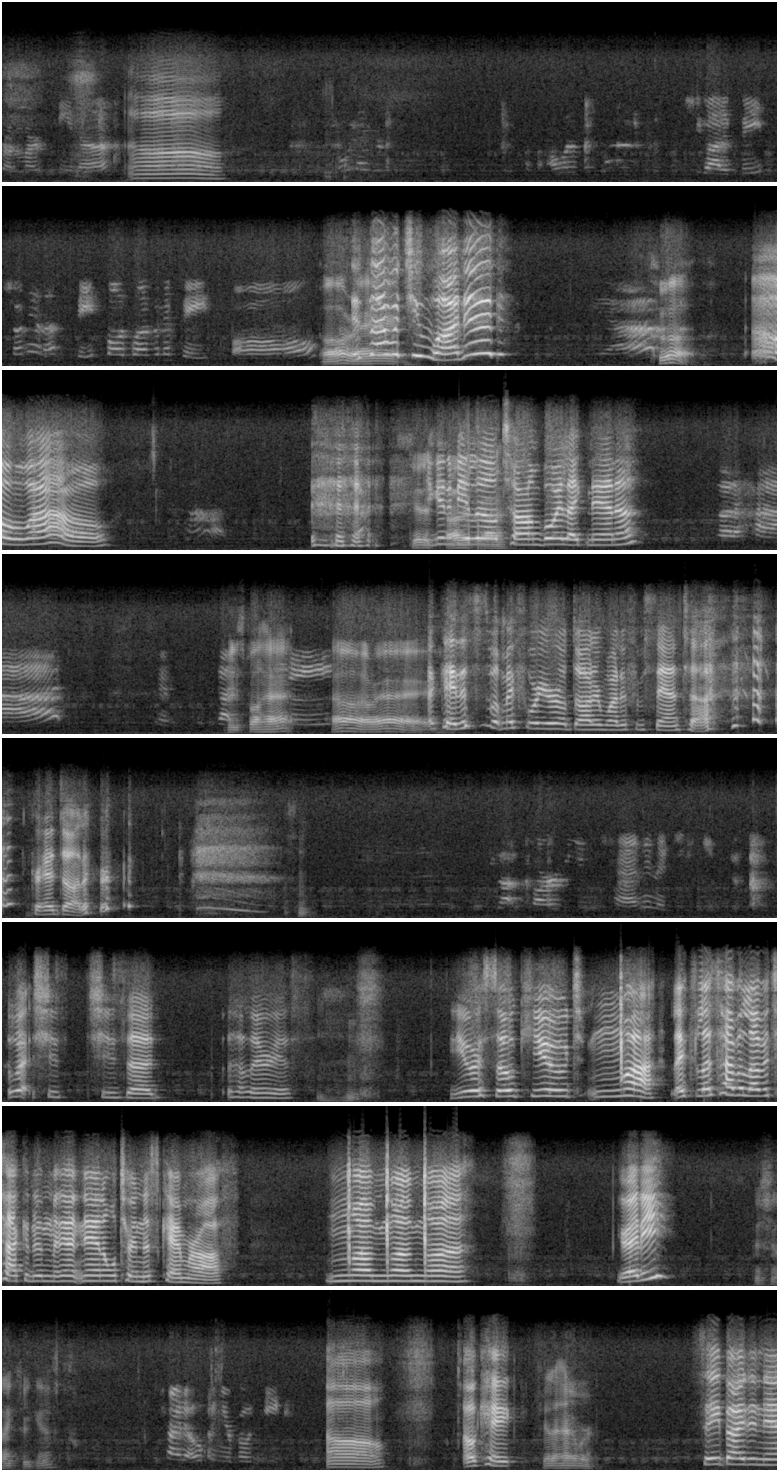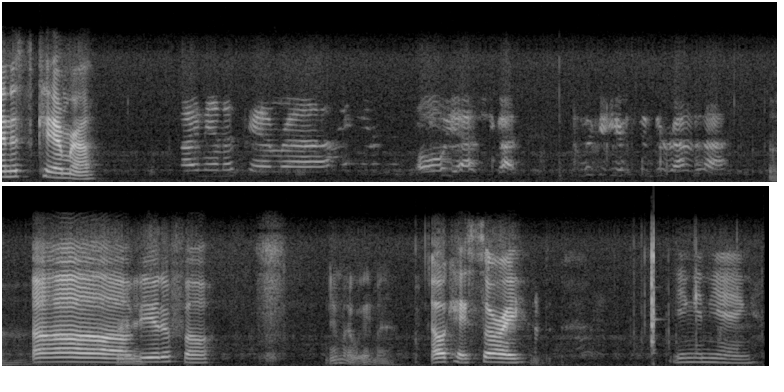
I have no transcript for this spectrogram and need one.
from Martina. Oh. She got a base, show baseball glove and a baseball. All right. Is that what you wanted? Yeah. Cool. Oh, wow. Get You're going to be a little tomboy like Nana? Got a hat. Got Baseball hat? tape. All right. Okay, this is what my four year old daughter wanted from Santa. Granddaughter. She got Barbie and Ken and a Jeep. what? She's she's uh hilarious. Mhm. You are so cute. Mwah. Let's let's have a love attack and then Nan- Nana will turn this camera off. Mwah, mwah, mwah. You ready? Did she like your gift? Trying to open your boutique. Oh. Okay. Get a hammer. Say bye to Nana's camera. Bye, Nana's camera. Oh, yeah, she got. Look at your Cinderella. Uh-huh. Oh, Pretty. beautiful. You're in my way, man. Okay, sorry. Yin and yang.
